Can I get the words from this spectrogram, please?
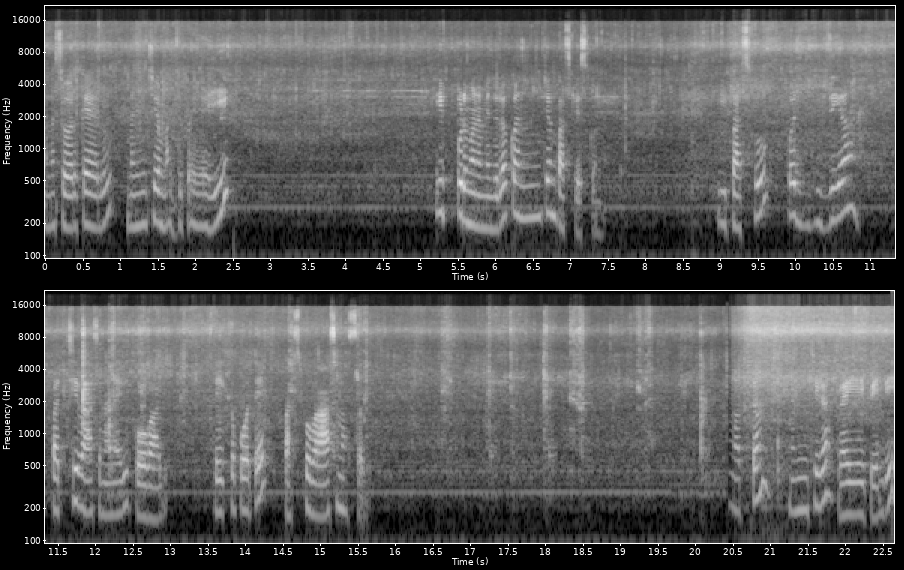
మన సొరకాయలు మంచిగా మగ్గిపోయాయి. ఇప్పుడు మనం ఇందులో కొంచెం పసుపు వేసుకుందాం. ఈ పసుపు కొద్దిగా పచ్చి వాసన అనేది పోవాలి. లేకపోతే పసుపు వాసన వస్తుంది. మొత్తం మంచిగా ఫ్రై అయిపోయింది.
